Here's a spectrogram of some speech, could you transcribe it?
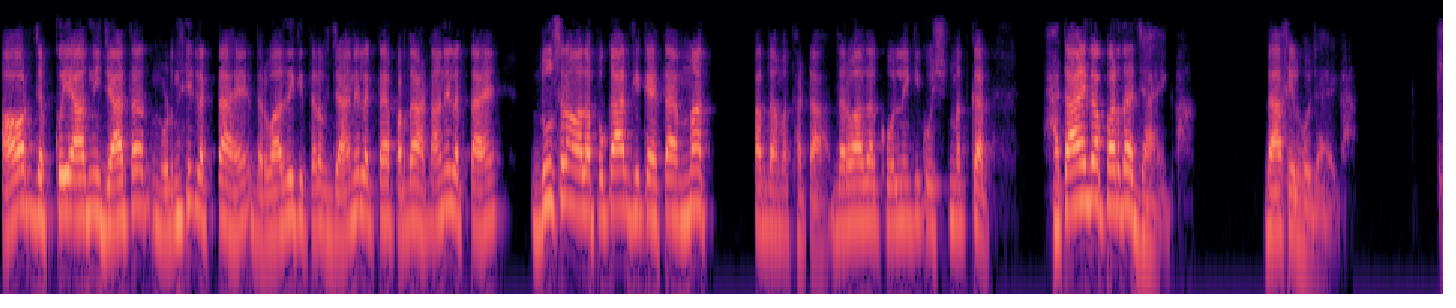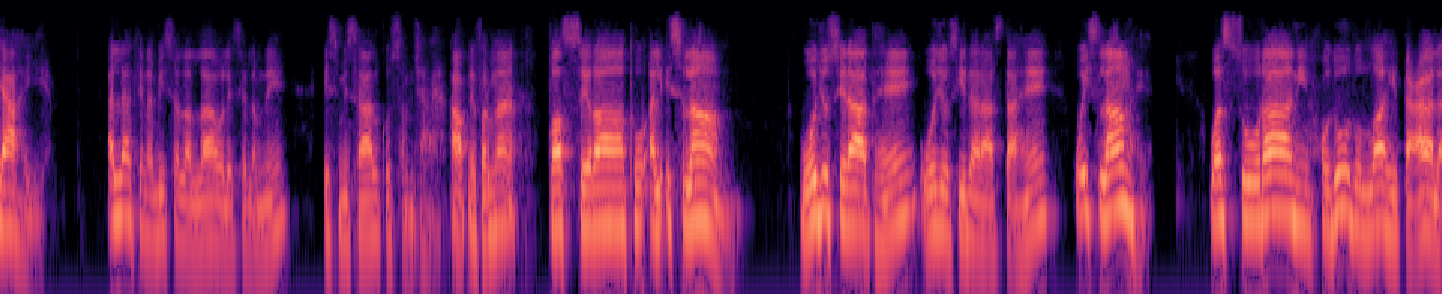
اور جب کوئی آدمی جاتا، مڑنے لگتا ہے، دروازے کی طرف جانے لگتا ہے، پردہ ہٹانے لگتا ہے، دوسرا والا پکار کے کہتا ہے، مت، پردہ مت ہٹا، دروازہ کھولنے کی کوشش مت کر۔ ہٹائے گا، پردہ جائے گا، داخل ہو جائے گا۔ کیا ہے یہ؟ اللہ کے نبی صلی اللہ علیہ وسلم نے اس مثال کو سمجھایا۔ آپ نے فرمایا فصرات الاسلام۔ وہ جو سرات ہیں، وہ جو سیدھا راستہ ہے وہ اسلام ہے وہ حدود اللہ تعالی۔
